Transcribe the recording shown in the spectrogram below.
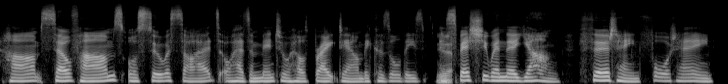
harms, self harms, or suicides, or has a mental health breakdown because all these, Yeah. especially when they're young, 13, 14,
